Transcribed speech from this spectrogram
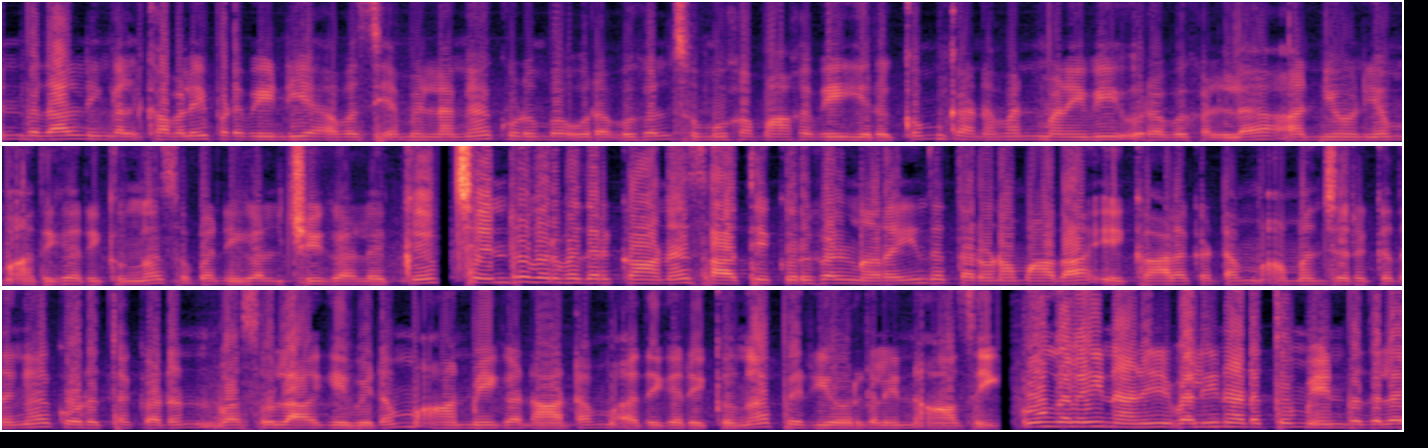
என்பதால் நீங்கள் கவலைப்பட வேண்டிய அவசியம் இல்லைங்க. குடும்ப உறவுகள் சுமூகமாகவே இருக்கும். கணவன் மனைவி உறவுகள் உறவுகள்ல அந்யோன்யம் அதிகரிக்குங்க. சுப நிகழ்ச்சிகளுக்கு சென்று வருவதற்கான சாத்தியக்கூறுகள் நிறைந்த தருணமாக தான் இக்காலகட்டம் அமைஞ்சிருக்குதுங்க. கொடுத்த கடன் வசூலாகிவிடும். ஆன்மீக நாட்டம் அதிகரிக்குங்க. பெரியோர்களின் ஆசை உங்களை நனி வழிநடத்தும் என்பதில்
